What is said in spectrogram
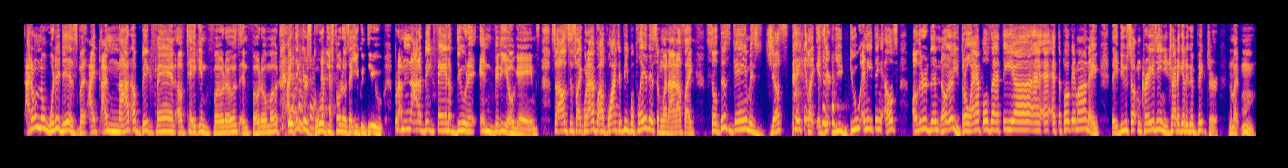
I don't know what it is, but I, I'm not a big fan of taking photos in photo mode. I think there's gorgeous photos that you can do, but I'm not a big fan of doing it in video games. So I was just like, when I was watching people play this and whatnot, I was like, so this game is just taking, like, is there, do you do anything else other than, no, you throw apples at the, uh, at the Pokemon, they, they do something crazy and you try to get a good picture. And I'm like, hmm,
